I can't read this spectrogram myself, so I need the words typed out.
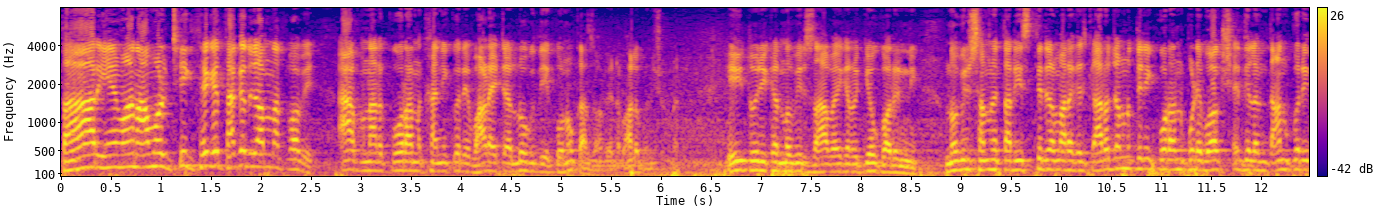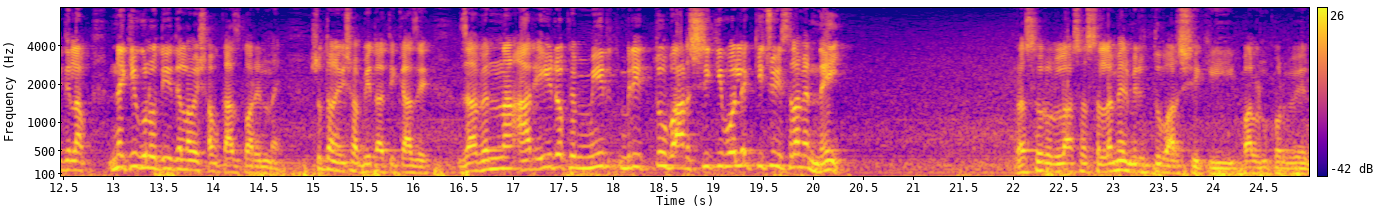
তার ইমান আমল ঠিক থেকে থাকে তো জান্নাত পাবে। আপনার কোরআন খানি করে ভাড়াইটা লোক দিয়ে কোনো কাজ হবে না। ভালো করে শুনবেন। এই তরিকা নবীর সাহাবাহিকের কেউ করেননি। নবীর সামনে তার স্ত্রীরা মারা গেছে। কারোর জন্য তিনি কোরআন পড়ে বক্সে দিলাম, দান করে দিলাম, নেকিগুলো দিয়ে দিলাম এইসব কাজ করেন নাই। সুতরাং এইসব বিদাতি কাজে যাবেন না। আর এইরকম মৃত্যু বার্ষিকী বলে কিছু ইসলামের নেই। রসুল্লাহ মৃত্যু বার্ষিকী পালন করবেন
